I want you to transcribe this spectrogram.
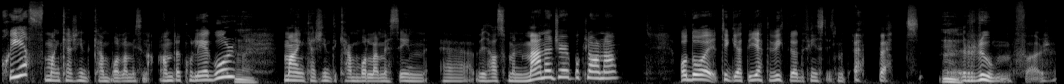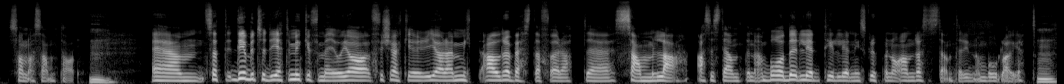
chef, man kanske inte kan bolla med sina andra kollegor. Nej. Man kanske inte kan bolla med sin, eh, vi har som en manager på Klarna. Och då tycker jag att det är jätteviktigt att det finns liksom ett öppet eh, Mm. rum för sådana samtal. Mm. Ehm, så det betyder jättemycket för mig och jag försöker göra mitt allra bästa för att eh, samla assistenterna, både led till ledningsgruppen och andra assistenter inom bolaget. Mm.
